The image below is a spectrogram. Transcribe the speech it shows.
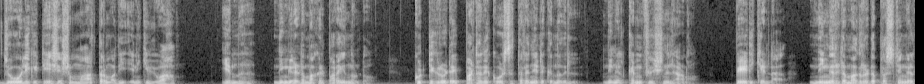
ജോലി കിട്ടിയ ശേഷം മാത്രം മതി എനിക്ക് വിവാഹം. എന്ന് നിങ്ങളുടെ മകൾ പറയുന്നുണ്ടോ? കുട്ടികളുടെ പഠന കോഴ്സ് തിരഞ്ഞെടുക്കുന്നതിൽ നിങ്ങൾ കൺഫ്യൂഷനിലാണോ? പേടിക്കേണ്ട. നിങ്ങളുടെ മകളുടെ പ്രശ്നങ്ങൾ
